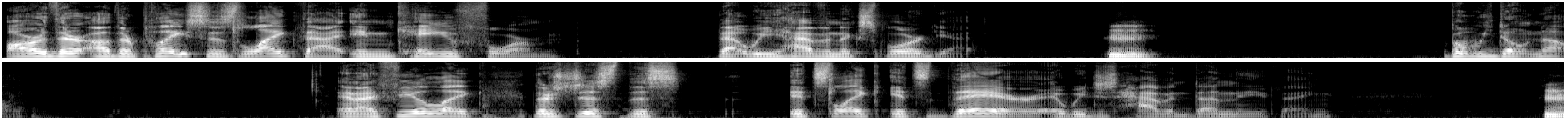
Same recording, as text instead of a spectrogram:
are there other places like that in cave form that we haven't explored yet? Hmm. but we don't know and i feel like there's just this it's like it's there and we just haven't done anything. Hmm.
